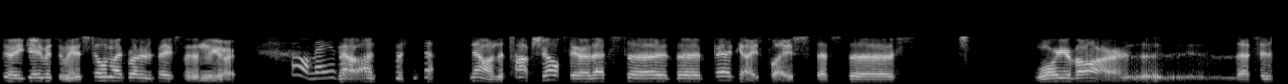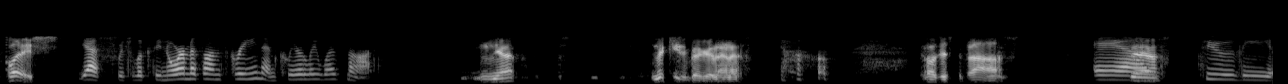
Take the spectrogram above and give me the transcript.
so he gave it to me. It's still in my brother's basement in New York. Oh, amazing. Now, on, now on the top shelf there, that's uh, the bad guy's place. That's the Warrior Bar. That's his place. Yes, which looks enormous on screen and clearly was not. Yep. Mickey's bigger than it. oh, just about. And Yeah. to the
